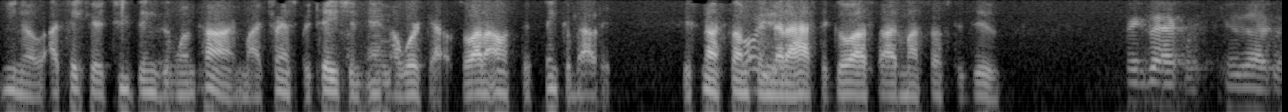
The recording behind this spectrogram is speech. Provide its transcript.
You know, I take care of two things at one time: my transportation and my workout. So I don't have to think about it. It's not something Oh, yeah. that I have to go outside myself to do. Exactly. Exactly.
